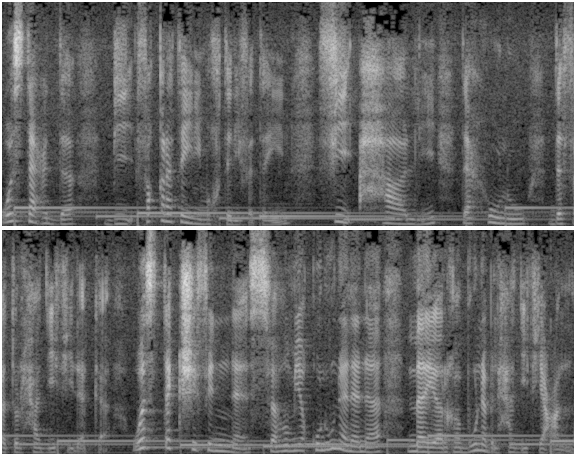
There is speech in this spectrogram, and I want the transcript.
واستعد بفقرتين مختلفتين في حال تحول دفة الحديث لك. واستكشف الناس فهم يقولون لنا ما يرغبون بالحديث عنه.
